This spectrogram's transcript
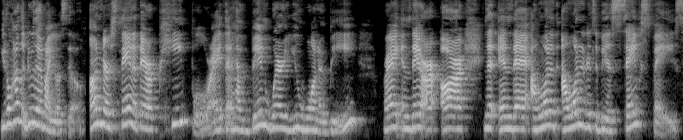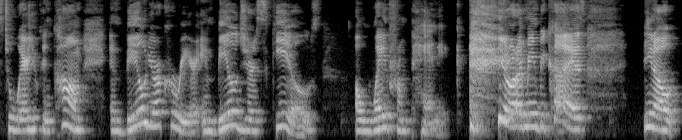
you don't have to do that by yourself. Understand that there are people, right, that have been where you want to be right? And there are, are and that i wanted i wanted it to be a safe space to where you can come and build your career and build your skills away from panic. You know what i mean? Because you know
